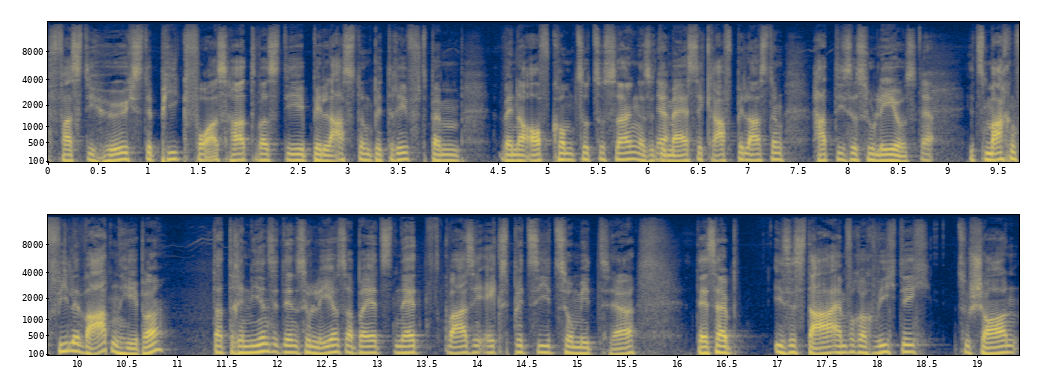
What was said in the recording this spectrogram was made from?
äh, fast die höchste Peak Force hat, was die Belastung betrifft, beim, wenn er aufkommt sozusagen. Also ja. die meiste Kraftbelastung hat dieser Soleus. Ja. Jetzt machen viele Wadenheber, da trainieren sie den Soleus aber jetzt nicht quasi explizit so mit. Ja. Deshalb ist es da einfach auch wichtig zu schauen,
